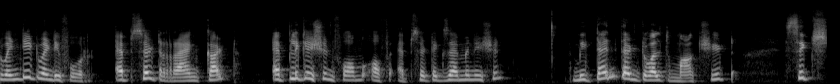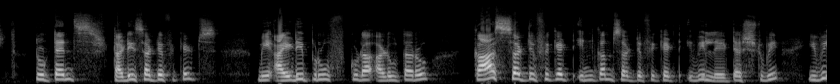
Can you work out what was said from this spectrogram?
twenty twenty four EAPCET rank card application form of EAPCET examination మీ tenth and twelfth marksheet sixth to tenth study certificates మీ ఐడి ప్రూఫ్ కూడా అడుగుతారు. కాస్ట్ సర్టిఫికెట్ ఇన్కమ్ సర్టిఫికెట్ ఇవి లేటెస్ట్వి ఇవి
